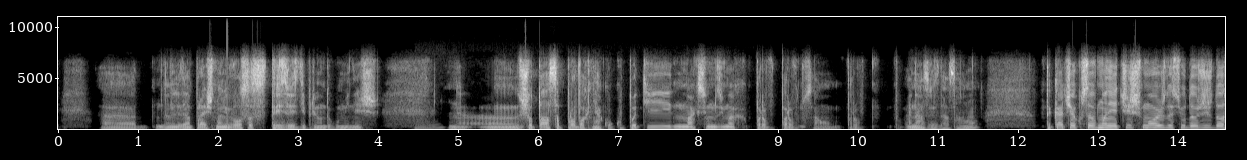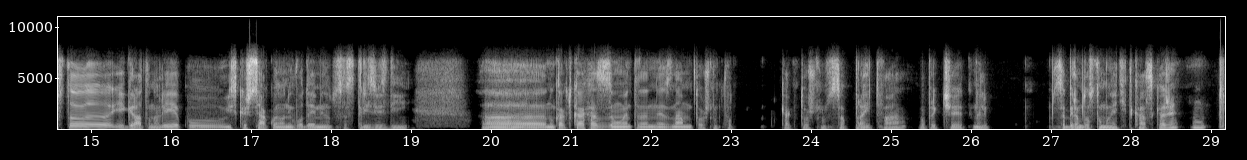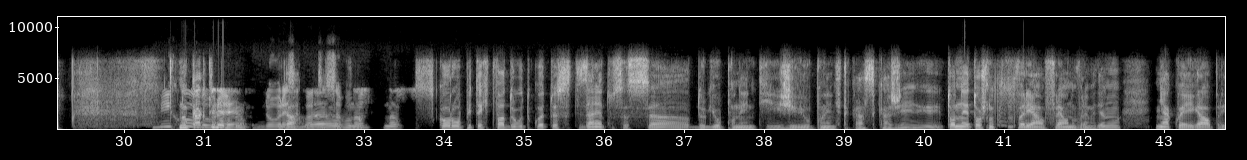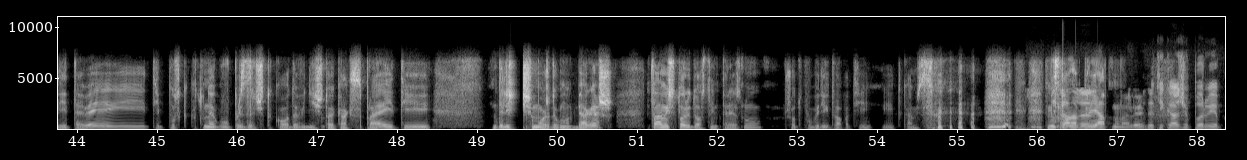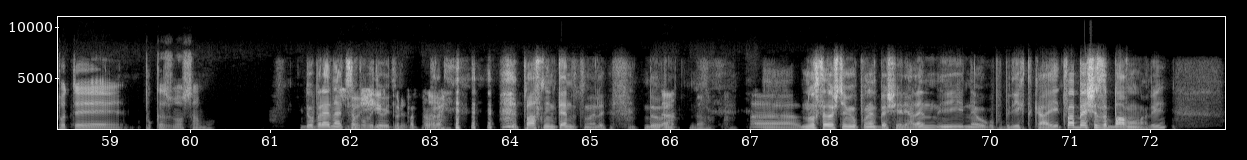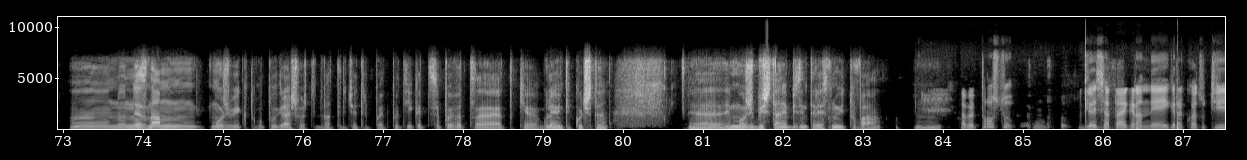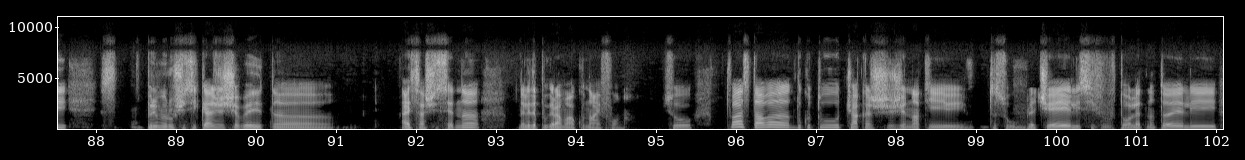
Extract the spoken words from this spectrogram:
да, нали, да направиш едно ниво с три звезди, примерно да го минеш. Mm-hmm. А, защото аз се пробвах няколко пъти, максимум взимах първ, първото само, първ, една звезда само. Така че ако се вманечиш, можеш да си удължиш доста играта, нали? ако искаш всяко едно ниво да е минуто с 3 звезди. А, но както казах, аз за момента не знам точно какво, как точно се прави това, въпреки че нали, събирам доста монети, така да се каже. Но ми, хубаво, Но както добре, не, добре да, съгласен съм. На, на, скоро опитах и това другото, което е състезанието с а, други опоненти, живи опоненти, така да се каже. То не е точно в, реал, в реално време, но някой е играл преди тебе и ти пуска като негово призраче такова да видиш той как се справя и ти дали ще можеш да го надбягаш. Това ми стори доста интересно защото победих два пъти и така ми, се... ми стана да, приятно, нали? Да ти кажа, първия път е показно само. Добре, значи съм победил един път. Добре. Да. Това с Nintendo, нали? Добре. Да, да. А, но следващия ми опонент беше реален и него го победих така. И това беше забавно, нали? А, но не знам, може би като го поиграеш още 2, 3, 4, 5 пъти, като се появят а, такива големите кучета, а, може би ще стане безинтересно и това. Абе, просто, гледай сега, тази игра не е игра, която ти, примерно, ще си кажеш, абе, а, ай сега ще седна нали, да поигра малко на iPhone. So, това става докато чакаш жена ти да се облече или си в туалетната или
